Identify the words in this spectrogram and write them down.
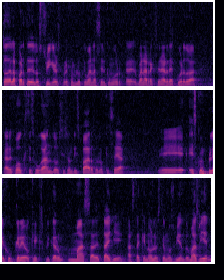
toda la parte de los triggers, por ejemplo, que van a ser como, eh, van a reaccionar de acuerdo a, al juego que estés jugando, si son disparos o lo que sea. Eh, es complejo, creo, que explicar más a detalle hasta que no lo estemos viendo. Más bien,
